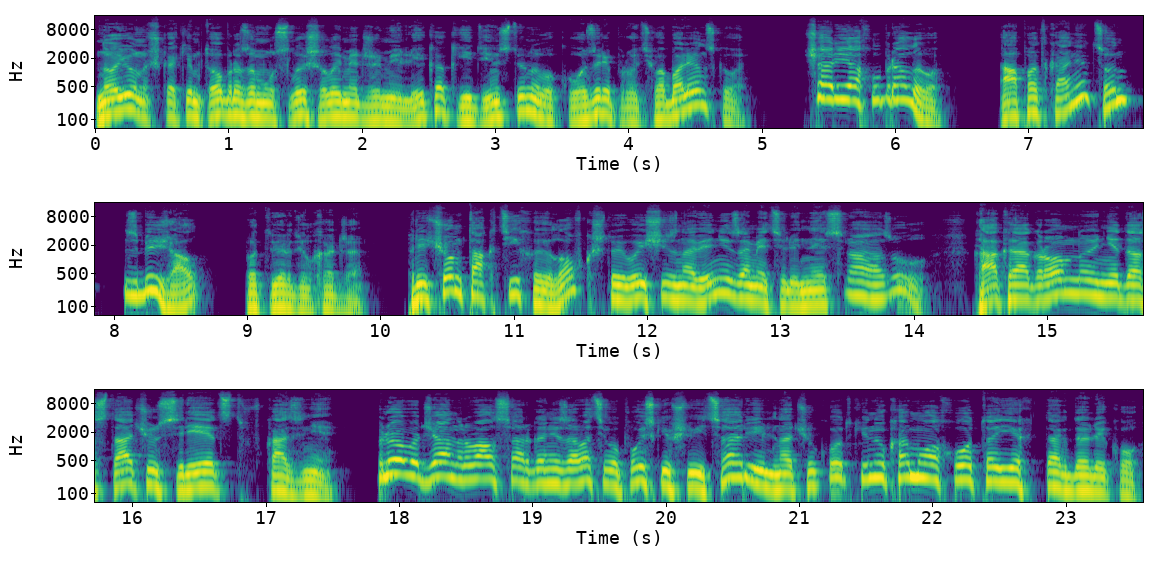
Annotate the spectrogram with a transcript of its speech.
Но юнош каким-то образом услышал имя Джамили как единственного козыря против Оболенского. Шарьях убрал его, а под конец он сбежал, подтвердил Хаджа. Причем так тихо и ловко, что его исчезновение заметили не сразу, как и огромную недостачу средств в казне. Лева Джан рвался организовать его поиски в Швейцарии или на Чукотке, но кому охота ехать так далеко?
